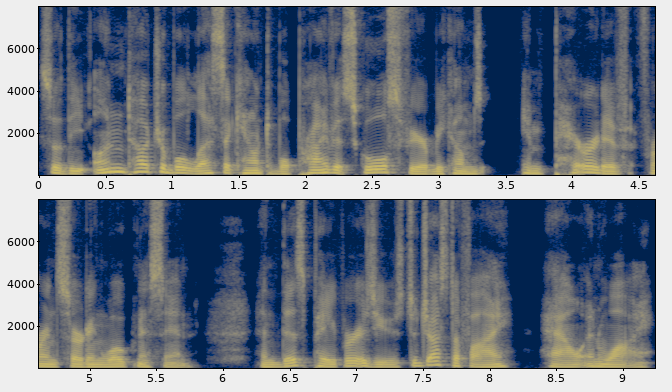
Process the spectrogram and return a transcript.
So the untouchable, less accountable private school sphere becomes imperative for inserting wokeness in. And this paper is used to justify how and why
